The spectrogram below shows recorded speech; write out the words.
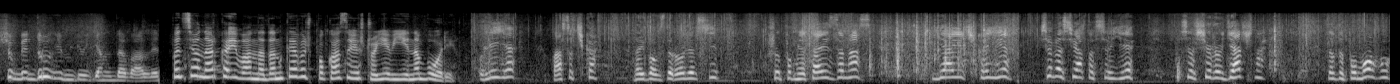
щоб другим людям давали. Пенсіонерка Іванна Данкевич показує, що є в її наборі. Олія, пасочка, дай Бог здоров'я всім, що пам'ятають за нас. Яєчка є, все на свято все є. Все щиро вдячна за допомогу.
